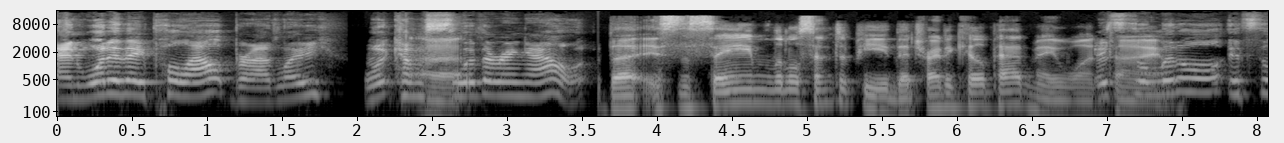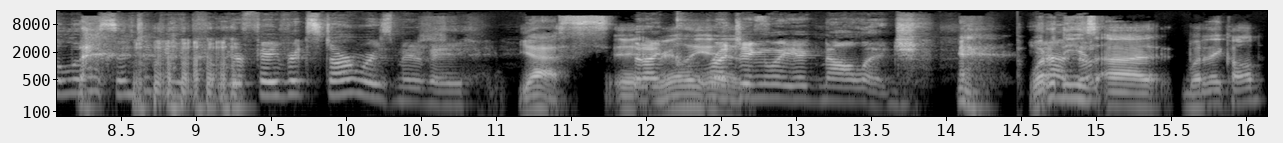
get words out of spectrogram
And what do they pull out, Bradley? What comes uh, slithering out? But it's the same little centipede that tried to kill Padme one it's time. It's the little it's the little centipede from your favorite Star Wars movie. Yes, it that really I grudgingly is. acknowledge. what yeah, are these uh what are they called?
